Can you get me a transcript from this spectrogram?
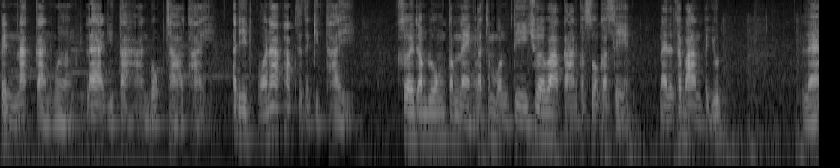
เป็นนักการเมืองและอดีตทหารบกชาวไทย อดีตหัวหน้าพรรคเศรษฐกิจไทย เคยดำรงตำแหน่งรัฐมนตรีช่วยว่าการกระทรวงเกษตร ในรัฐบาลประยุทธ์ และ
